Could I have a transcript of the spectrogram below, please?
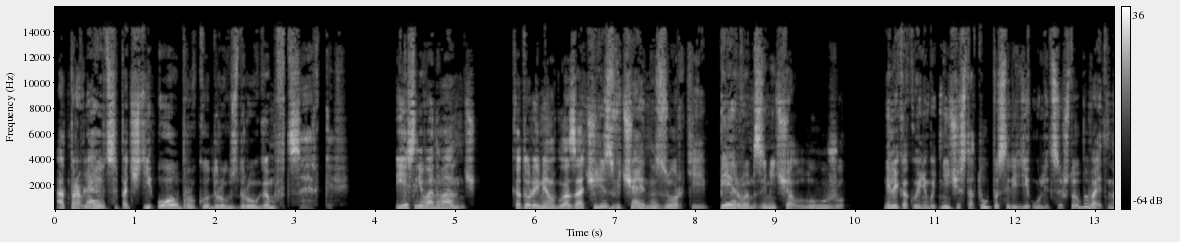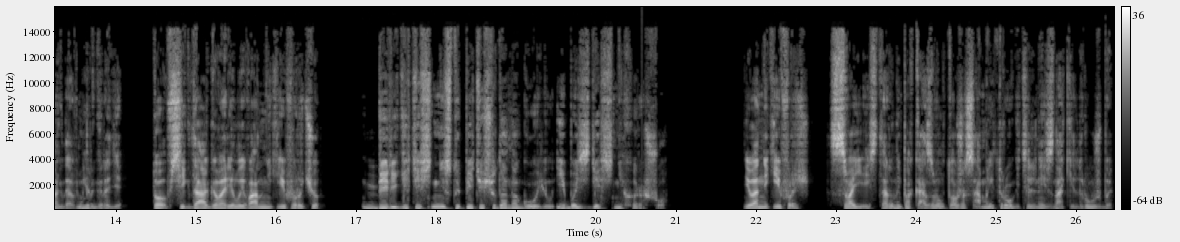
отправляются почти об руку друг с другом в церковь. Если Иван Иванович который имел глаза чрезвычайно зоркие, первым замечал лужу или какую-нибудь нечистоту посреди улицы, что бывает иногда в Миргороде, то всегда говорил Иван Никифоровичу, «Берегитесь, не ступите сюда ногою, ибо здесь нехорошо». Иван Никифорович с своей стороны показывал то же самые трогательные знаки дружбы,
